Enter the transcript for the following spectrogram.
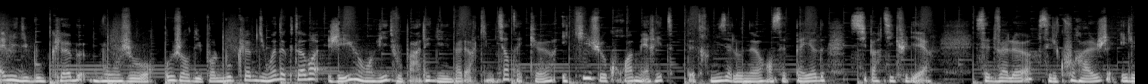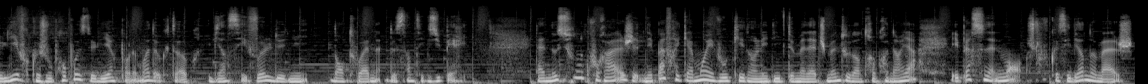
Amis du Book Club, bonjour. Aujourd'hui pour le Book Club du mois d'octobre, j'ai eu envie de vous parler d'une valeur qui me tient à cœur et qui, je crois, mérite d'être mise à l'honneur en cette période si particulière. Cette valeur, c'est le courage et le livre que je vous propose de lire pour le mois d'octobre, eh bien c'est Vol de nuit d'Antoine de Saint-Exupéry. La notion de courage n'est pas fréquemment évoquée dans les livres de management ou d'entrepreneuriat et personnellement, je trouve que c'est bien dommage.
